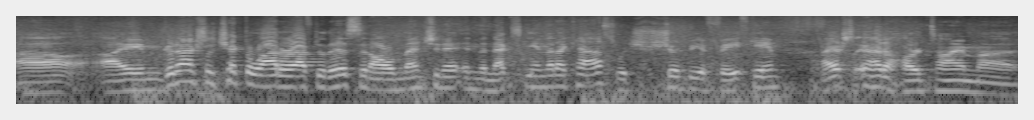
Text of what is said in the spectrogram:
Uh, I'm going to actually check the ladder after this, and I'll mention it in the next game that I cast, which should be a Faith game. I actually had a hard time, uh,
